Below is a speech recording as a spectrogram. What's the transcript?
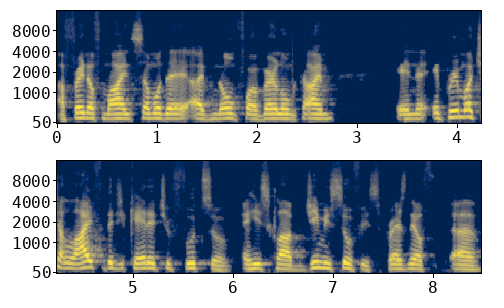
a friend of mine, someone that I've known for a very long time, and, and pretty much a life dedicated to futsal and his club, Jimmy Soufis, president of uh,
